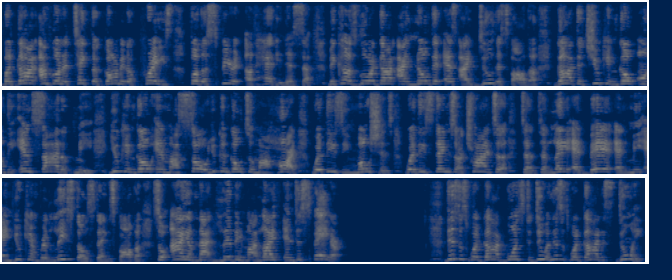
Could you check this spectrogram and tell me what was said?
but God, I'm going to take the garment of praise for the spirit of heaviness. Because, Lord God, I know that as I do this, Father, God, that you can go on the inside of me. You can go in my soul. You can go to my heart where these emotions, where these things are trying to, to, to lay at bed at me, and you can release those things, Father. So so I am not living my life in despair. This is what God wants to do, and this is what God is doing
